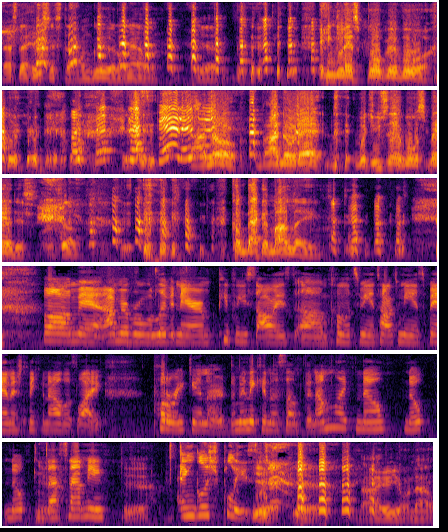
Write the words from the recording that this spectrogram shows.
That's that Haitian stuff. I'm good on that one. Yeah. English por favor. that's Spanish. I know, I know that. But you said more Spanish, so come back in my lane. Oh man, I remember living there, and people used to always um, come up to me and talk to me in Spanish, thinking I was like Puerto Rican or Dominican or something. I'm like, no, nope, nope, that's not me. Yeah, English, please. yeah, yeah. I hear you on that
